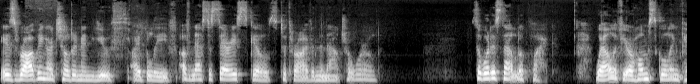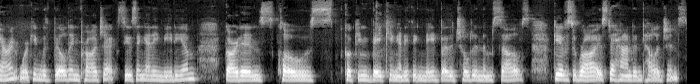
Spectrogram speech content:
is robbing our children and youth, I believe, of necessary skills to thrive in the natural world. So, what does that look like? Well, if you're a homeschooling parent working with building projects using any medium, gardens, clothes, cooking, baking, anything made by the children themselves, gives rise to hand intelligence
